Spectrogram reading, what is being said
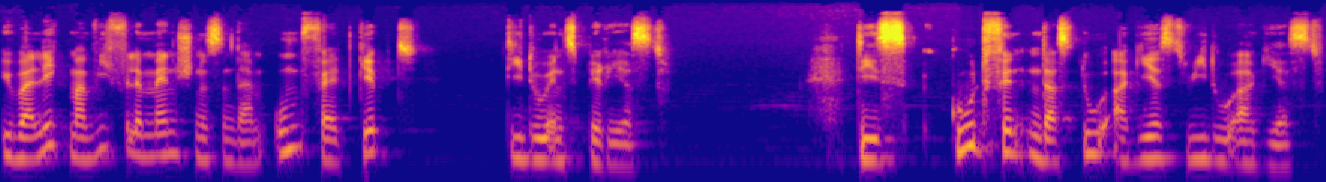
überleg mal, wie viele Menschen es in deinem Umfeld gibt, die du inspirierst. Die es gut finden, dass du agierst, wie du agierst.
